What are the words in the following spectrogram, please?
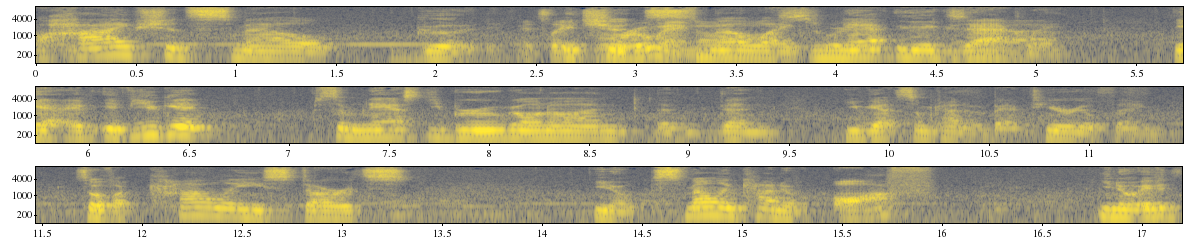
A hive should smell good. It's like it should brewing smell almost, like na- you- exactly. Yeah, if, if you get some nasty brew going on, then then you got some kind of a bacterial thing. So if a colony starts, you know, smelling kind of off, you know, if it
